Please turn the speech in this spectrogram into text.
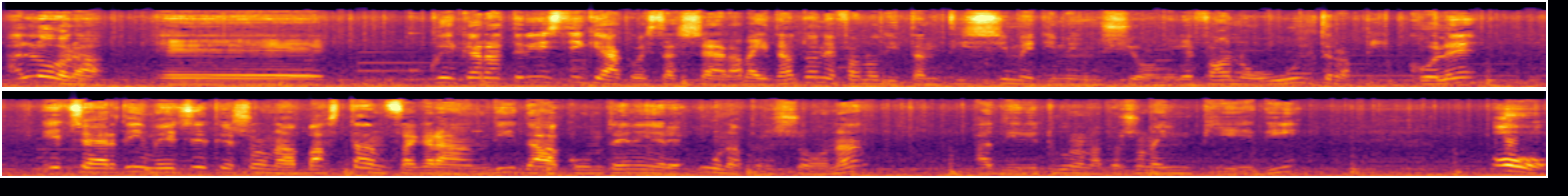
Allora, eh, che caratteristiche ha questa serra? Beh, intanto ne fanno di tantissime dimensioni, le fanno ultra piccole e certe invece che sono abbastanza grandi da contenere una persona, addirittura una persona in piedi, o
